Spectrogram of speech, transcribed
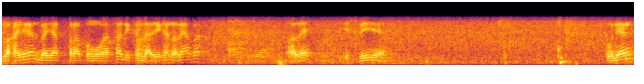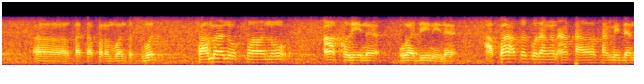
Makanya kan banyak para penguasa dikendalikan oleh apa? Oleh istrinya. Kemudian e, kata perempuan tersebut, "Sama nuksanu aklina wa dinina." Apa kekurangan akal kami dan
